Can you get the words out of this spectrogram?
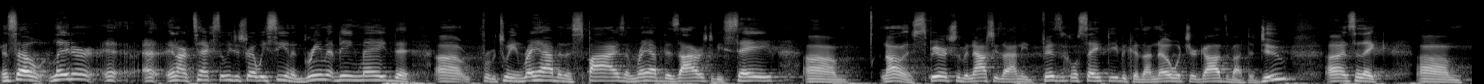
And so later uh, in our text that we just read, we see an agreement being made that uh, for between Rahab and the spies, and Rahab desires to be saved, um, not only spiritually, but now she's like, I need physical safety because I know what your God's about to do. Uh, and so they, um,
